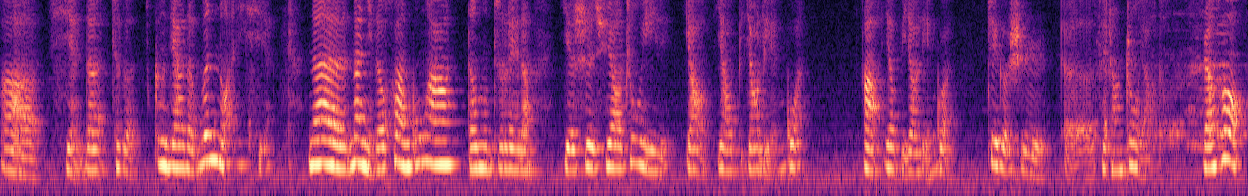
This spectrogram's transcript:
呃显得这个更加的温暖一些。那那你的换弓啊等等之类的，也是需要注意，要要比较连贯啊，要比较连贯，这个是呃非常重要的。然后。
